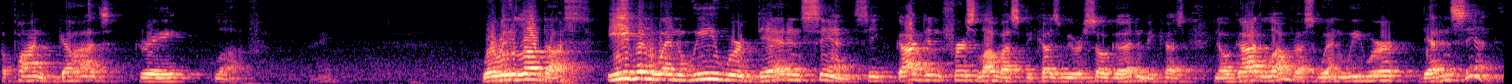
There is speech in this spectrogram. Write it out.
upon God's great love. Right? Where He loved us, even when we were dead in sin. See, God didn't first love us because we were so good and because, no, God loved us when we were dead in sin.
